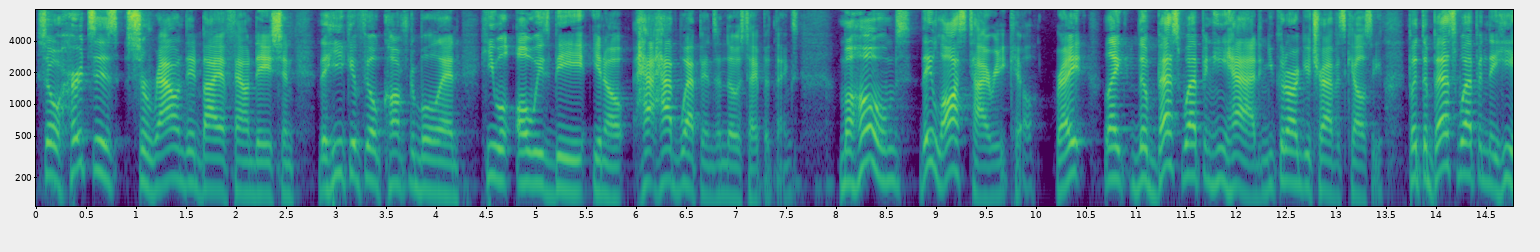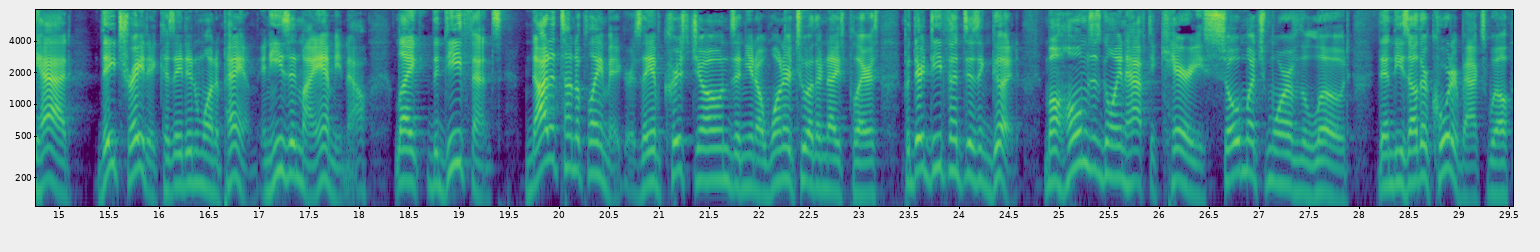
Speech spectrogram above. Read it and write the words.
So Hurts is surrounded by a foundation that he can feel comfortable in. He will always be, you know, ha- have weapons and those type of things. Mahomes, they lost Tyreek Hill, right? Like the best weapon he had, and you could argue Travis Kelce, but the best weapon that he had they traded because they didn't want to pay him, and he's in Miami now. Like the defense, not a ton of playmakers. They have Chris Jones and you know one or two other nice players, but their defense isn't good. Mahomes is going to have to carry so much more of the load than these other quarterbacks will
